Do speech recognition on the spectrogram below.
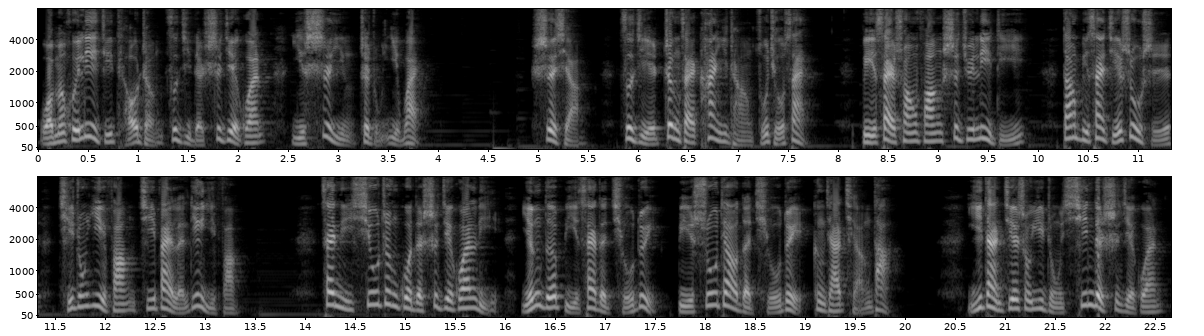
我们会立即调整自己的世界观，以适应这种意外。试想自己正在看一场足球赛，比赛双方势均力敌。当比赛结束时，其中一方击败了另一方。在你修正过的世界观里，赢得比赛的球队。”比输掉的球队更加强大。一旦接受一种新的世界观，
